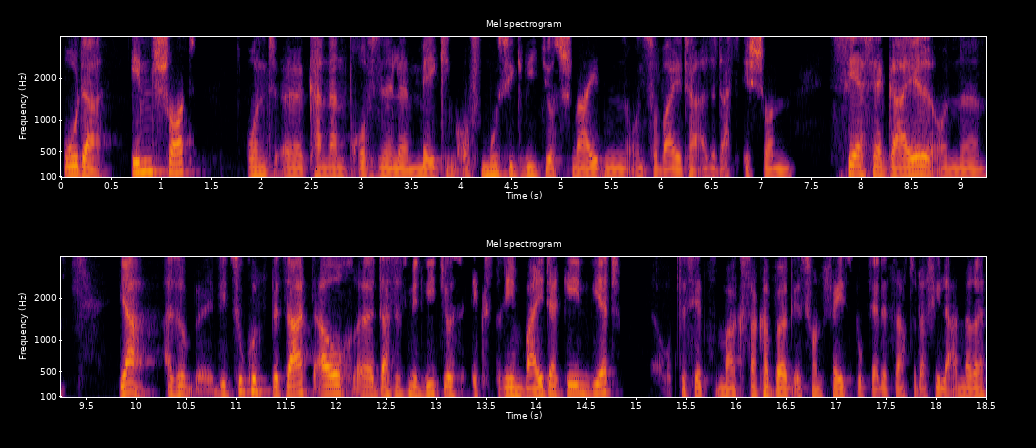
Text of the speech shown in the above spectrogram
oder InShot und äh, kann dann professionelle Making-of-Musikvideos schneiden und so weiter. Also das ist schon sehr, sehr geil und äh, ja, also die Zukunft besagt auch, äh, dass es mit Videos extrem weitergehen wird. Ob das jetzt Mark Zuckerberg ist von Facebook, der das sagt, oder viele andere.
